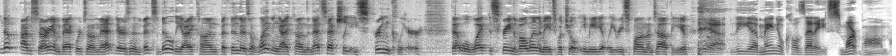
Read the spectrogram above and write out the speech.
nope. I'm sorry, I'm backwards on that. There's an invincibility icon, but then there's a lightning icon, and that's actually a screen clear that will wipe the screen of all enemies, which will immediately respawn on top of you. yeah, the uh, manual calls that a smart bomb.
